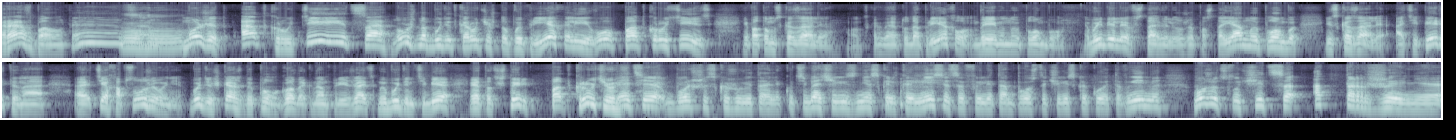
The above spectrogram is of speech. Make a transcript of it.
разболтаться, может открутиться. Нужно будет, короче, чтобы вы приехали его подкрутить. И потом сказали, вот когда я туда приехал, временную пломбу выбили, вставили уже постоянную пломбу и сказали, а теперь ты на э, техобслуживании будешь каждые полгода к нам приезжать, мы будем тебе этот штырь подкручивать. Я тебе больше скажу, Виталик, у тебя через несколько месяцев или там просто через какое-то время может случиться отторжение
